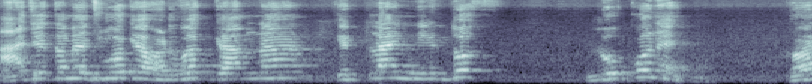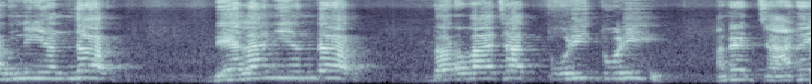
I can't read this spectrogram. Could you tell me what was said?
આજે તમે જુઓ કે હળવદ ગામના કેટલાય નિર્દોષ લોકોને ઘરની અંદર ડેલાની અંદર દરવાજા તોડી તોડી અને જાણે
